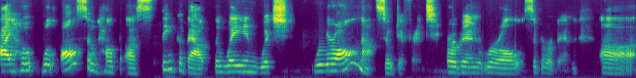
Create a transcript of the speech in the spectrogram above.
I hope, will also help us think about the way in which we're all not so different urban, rural, suburban. Uh,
